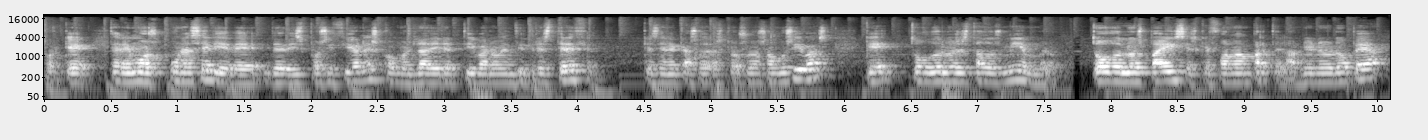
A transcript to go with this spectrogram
Porque tenemos una serie de, disposiciones, como es la Directiva 9313, que es en el caso de las cláusulas abusivas, que todos los Estados miembros, todos los países que forman parte de la Unión Europea,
